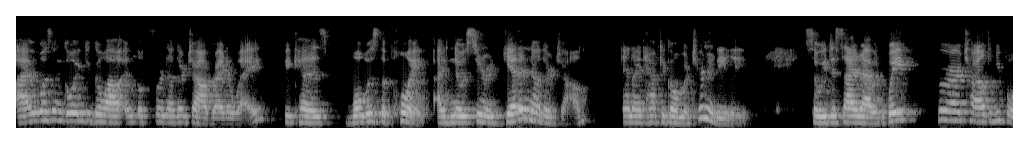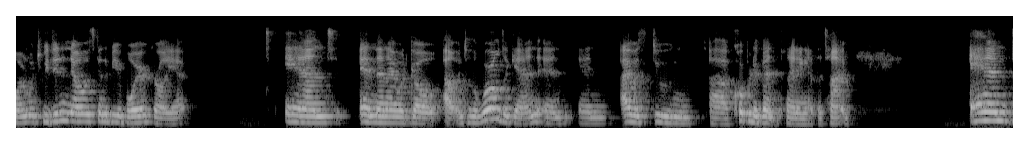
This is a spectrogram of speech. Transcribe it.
I wasn't going to go out and look for another job right away because what was the point? I'd no sooner get another job and I'd have to go on maternity leave. So we decided I would wait for our child to be born, which we didn't know was going to be a boy or girl yet. And and then I would go out into the world again, and and I was doing uh, corporate event planning at the time. And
